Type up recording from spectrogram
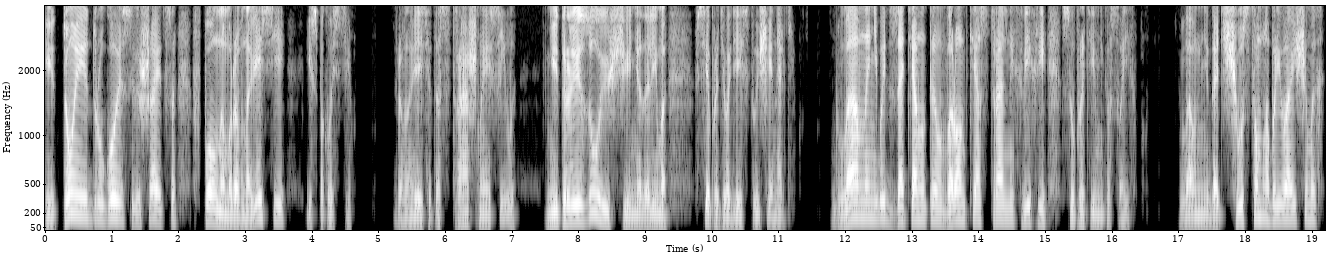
И то, и другое совершается в полном равновесии и спокойствии. Равновесие — это страшная сила, нейтрализующая неодолимо все противодействующие энергии. Главное не быть затянутым в воронки астральных вихрей супротивников своих. Главное не дать чувствам, обревающим их,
